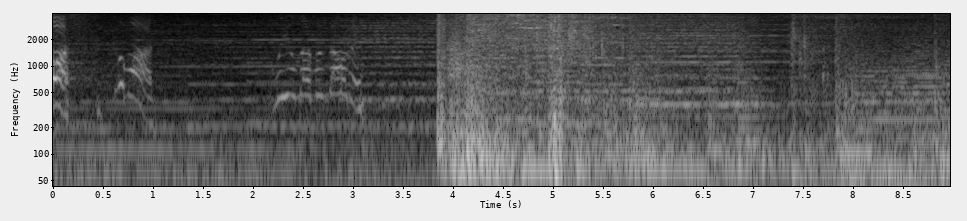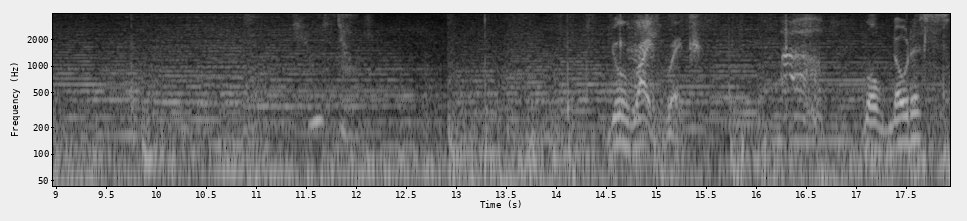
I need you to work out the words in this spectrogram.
Fuck! Come on! We'll never notice! Tombstone. You're right, Rick. Won't notice?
